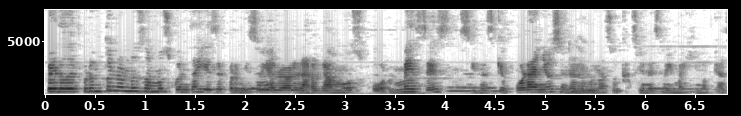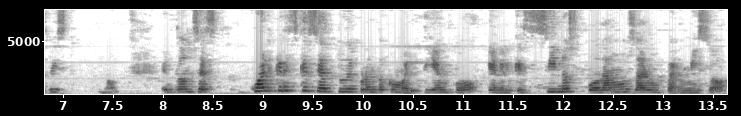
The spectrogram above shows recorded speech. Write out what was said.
pero de pronto no nos damos cuenta y ese permiso ya lo alargamos por meses, si no es que por años, en algunas ocasiones me imagino que has visto, ¿no? Entonces, ¿cuál crees que sea tú de pronto como el tiempo en el que sí nos podamos dar un permiso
